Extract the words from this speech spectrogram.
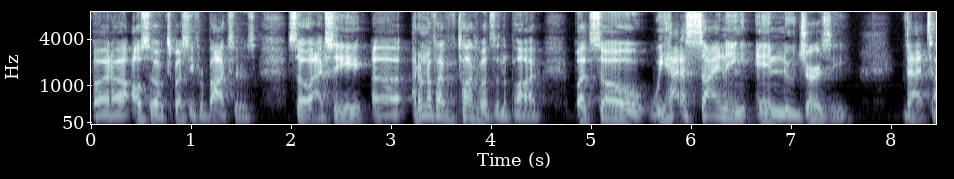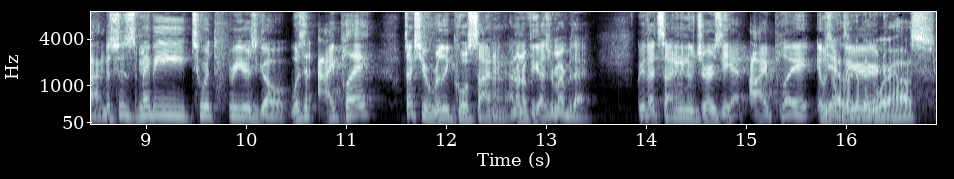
but uh, also especially for boxers. So actually, uh, I don't know if I've talked about this in the pod, but so we had a signing in New Jersey that time. This was maybe two or three years ago. Was it iPlay? It's actually a really cool signing. I don't know if you guys remember that. We had that signing in New Jersey at iPlay. It was Yeah, a it was like a weird big warehouse.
